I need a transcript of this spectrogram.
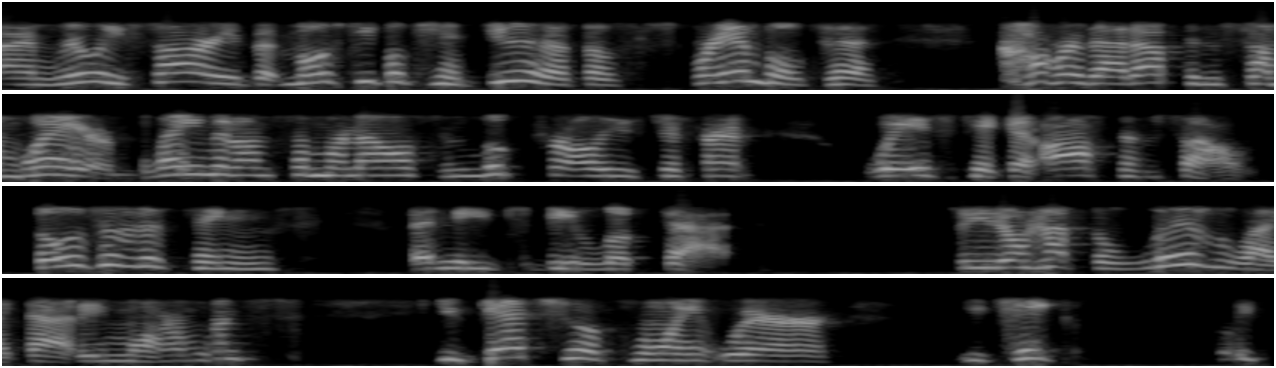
I'm really sorry. But most people can't do that. They'll scramble to cover that up in some way or blame it on someone else and look for all these different ways to take it off themselves. Those are the things that need to be looked at. So you don't have to live like that anymore. Once you get to a point where you take like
